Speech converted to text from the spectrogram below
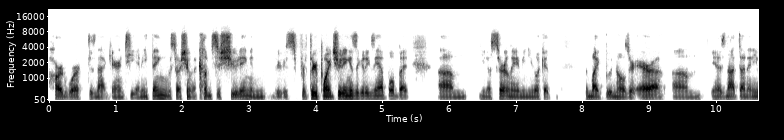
hard work does not guarantee anything, especially when it comes to shooting. And for three point shooting is a good example, but um, you know, certainly, I mean, you look at the Mike Budenholzer era, um, has not done any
